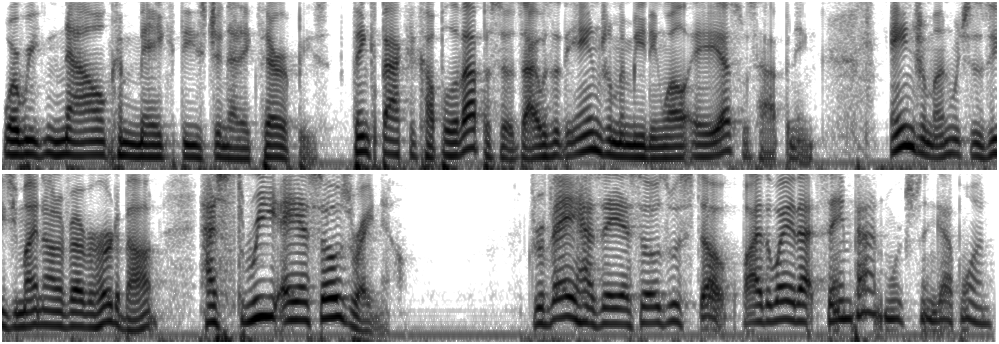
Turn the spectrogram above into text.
where we now can make these genetic therapies. Think back a couple of episodes. I was at the Angelman meeting while AES was happening. Angelman, which is a disease you might not have ever heard about, has three ASOs right now. Dravet has ASOs with Stoke. By the way, that same patent works in Gap 1.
